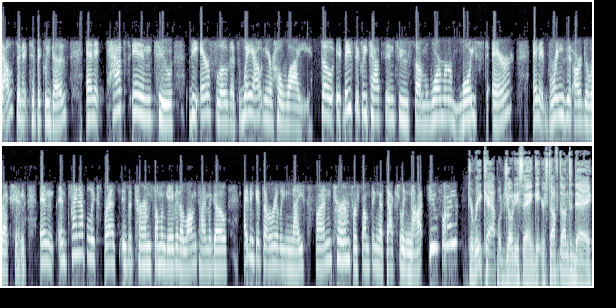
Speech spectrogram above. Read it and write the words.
south than it typically does and it taps into the airflow that's way out near Hawaii. So it basically taps into some warmer, moist air and it brings it our direction. And and Pineapple Express is a term someone gave it a long time ago. I think it's a really nice, fun term for something that's actually not too fun. To recap what Jodi's saying, get your stuff done today.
